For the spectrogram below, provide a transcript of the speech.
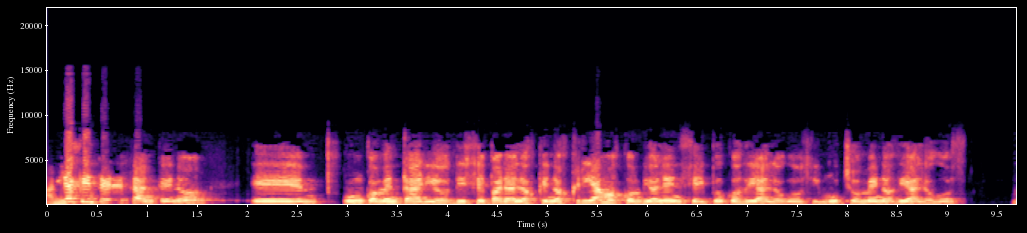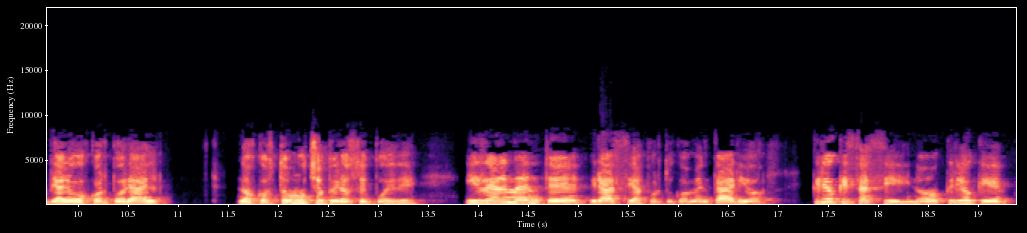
a... Mira qué interesante, ¿no? un comentario, dice, para los que nos criamos con violencia y pocos diálogos, y mucho menos diálogos, diálogos corporal, nos costó mucho, pero se puede. Y realmente, gracias por tu comentario, creo que es así, ¿no? Creo que,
